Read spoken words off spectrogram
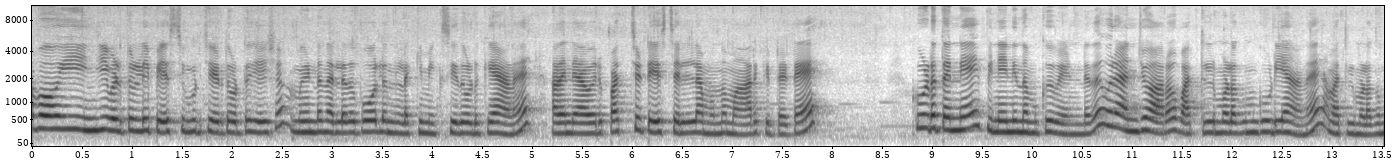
അപ്പോൾ ഈ ഇഞ്ചി വെളുത്തുള്ളി പേസ്റ്റും കൂടി ചേർത്ത് കൊടുത്ത ശേഷം വീണ്ടും നല്ലതുപോലെ ഒന്ന് ഇളക്കി മിക്സ് ചെയ്ത് കൊടുക്കുകയാണ്. അതിന്റെ ആ ഒരു പച്ച ടേസ്റ്റ് എല്ലാം ഒന്ന് മാറി കൂടെ തന്നെ പിന്നെ ഇനി നമുക്ക് വേണ്ടത് ഒരു അഞ്ചോ ആറോ വറ്റൽമുളകും കൂടിയാണ്. വറ്റൽമുളകും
